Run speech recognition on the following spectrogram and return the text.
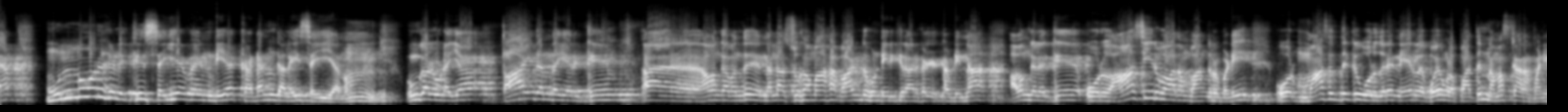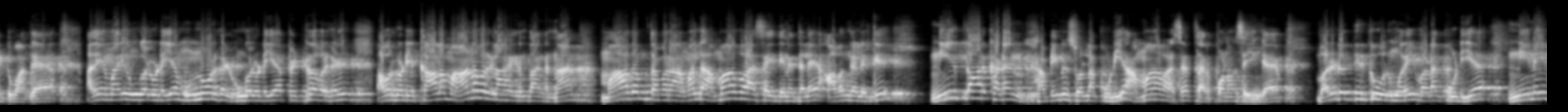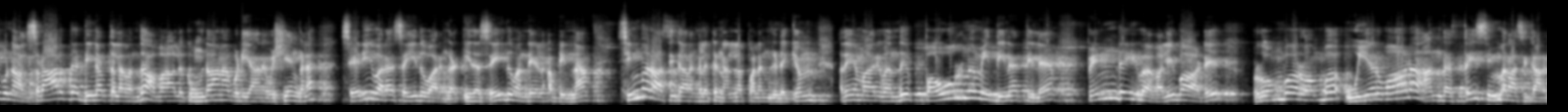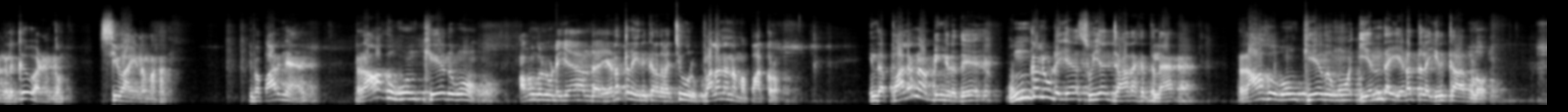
முன்னோர்களுக்கு செய்ய வேண்டிய கடன்களை செய்யணும். உங்களுடைய தாய் தந்தையருக்கு அவங்க வந்து நல்லா சுகமாக வாழ்ந்து கொண்டிருக்கிறார்கள் அப்படின்னா அவங்களுக்கு ஒரு ஆசீர்வாதம் வாங்குறபடி ஒரு மாசத்துக்கு ஒரு தடவை நேரில் போய் உங்களை பார்த்து நமஸ்காரம் பண்ணிட்டு வாங்க. அதே மாதிரி உங்களுடைய முன்னோர்கள் உங்களுடைய பெற்றவர்கள் அவர்களுடைய காலம் ஆனவர்களாக இருந்தாங்கன்னா மாதம் தவறாமல் அமாவாசை தினத்துல அவங்களுக்கு நீர்த்தார் கடன் அப்படின்னு சொல்லக்கூடிய அமாவாசை தர்ப்பணம் செய்யுங்க. வருடத்திற்கு ஒரு முறை வரக்கூடிய நினைவு நாள் சிரார்த்த தினத்துல வந்து அவளுக்கு உண்டானபடியான விஷயங்களை சரி வர செய்து வாருங்கள். இதை செய்து வந்தேன் அப்படின்னா சிம்ம ராசிக்காரங்களுக்கு நல்ல பலன் கிடைக்கும். அதே மாதிரி வந்து பௌர்ணமி தினத்தில பெண் தெய்வ வழிபாடு ரொம்ப ரொம்ப உயர்வான அந்தஸ்தை சிம்ம ராசிக்காரங்களுக்கு வழங்கும். சிவாய நமக. இப்ப பாருங்க ராகுவும் கேதுவும் அவங்களுடைய அந்த இடத்துல இருக்கிறத வச்சு ஒரு பலனை நம்ம பார்க்குறோம். இந்த பலன் அப்படிங்கிறது உங்களுடைய சுய ஜாதகத்தில் ராகுவும் கேதுவும் எந்த இடத்துல இருக்காங்களோ?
